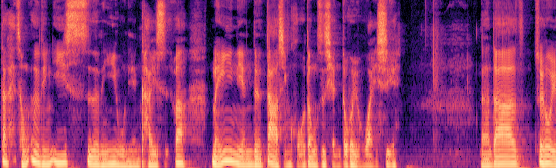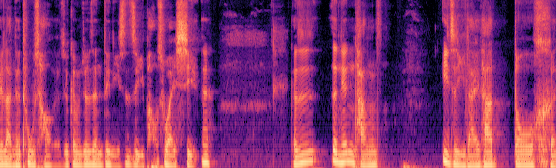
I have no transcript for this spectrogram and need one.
大概从二零一四、二零一五年开始吧，每一年的大型活动之前都会有外泄。那大家最后也懒得吐槽了，就根本就认定你是自己跑出来泄的。可是任天堂一直以来他都很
